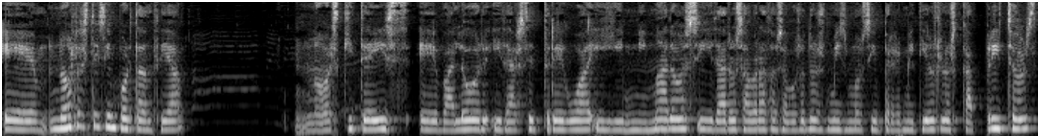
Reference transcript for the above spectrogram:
eh, no os restéis importancia no os quitéis eh, valor y darse tregua y mimaros y daros abrazos a vosotros mismos y permitiros los caprichos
